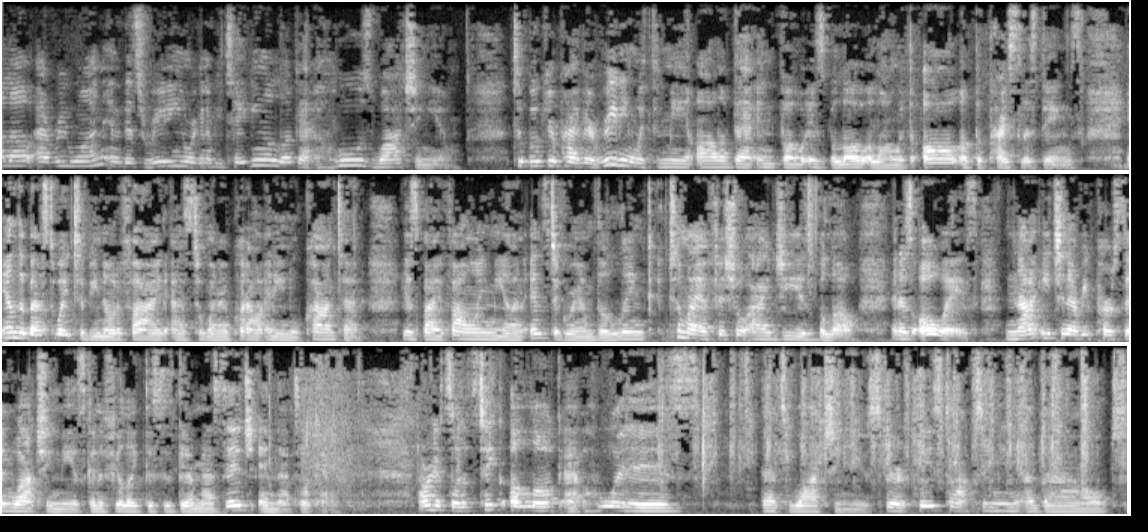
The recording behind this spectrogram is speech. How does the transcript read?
Hello everyone. In this reading, we're going to be taking a look at who's watching you. To book your private reading with me, all of that info is below along with all of the price listings. And the best way to be notified as to when I put out any new content is by following me on Instagram. The link to my official IG is below. And as always, not each and every person watching me is going to feel like this is their message and that's okay. All right, so let's take a look at who it is that's watching you. Spirit, please talk to me about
